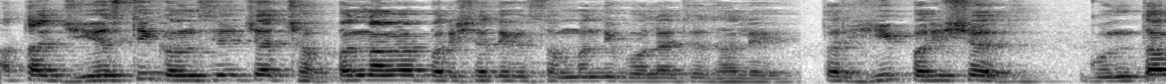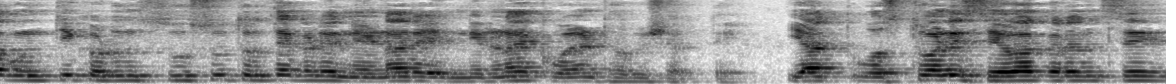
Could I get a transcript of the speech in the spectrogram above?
आता जीएसटी कौन्सिलच्या छप्पन्नाव्या परिषदेसंबंधी बोलायचे झाले तर ही परिषद गुंतागुंतीकडून सुसूत्रतेकडे नेणारे निर्णायक वळण ठरू शकते. यात वस्तू आणि सेवा करांचे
